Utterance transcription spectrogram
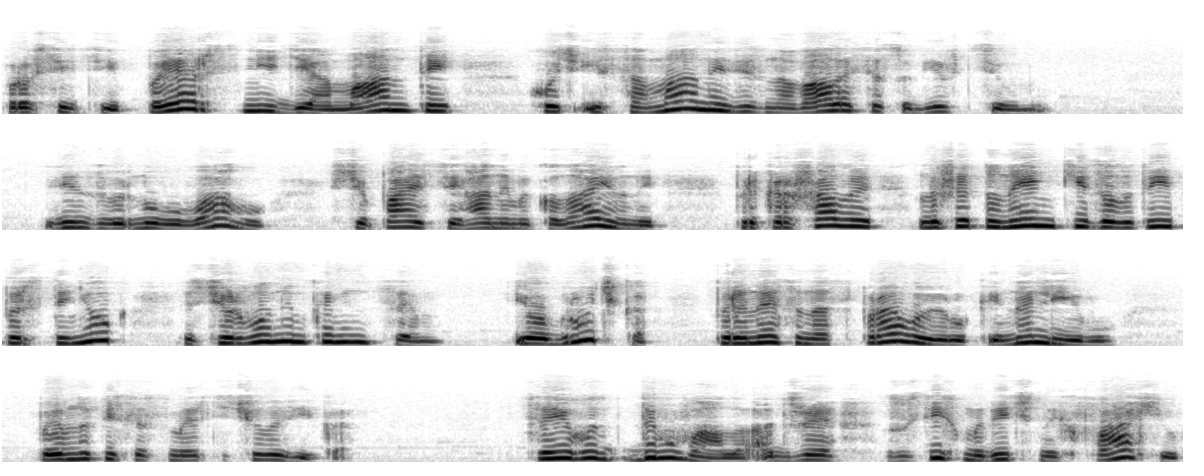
про всі ці персні, діаманти, хоч і сама не зізнавалася собі в цьому. Він звернув увагу, що пальці Ганни Миколаївни прикрашали лише тоненький золотий перстеньок з червоним камінцем, і обручка перенесена з правої руки на ліву, певно, після смерті чоловіка. Це його дивувало, адже з усіх медичних фахів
